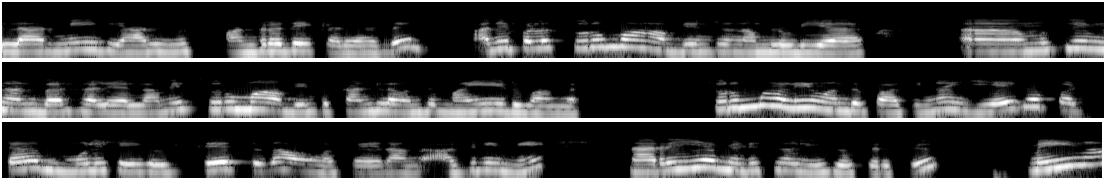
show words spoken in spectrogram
எல்லாருமே இது யாரும் யூஸ் பண்றதே கிடையாது. அதே போல சுருமா அப்படின்ற நம்மளுடைய முஸ்லீம் நண்பர்கள் எல்லாமே சுருமா அப்படின்ட்டு கண்ணில் வந்து மையிடுவாங்க சுருமாலையும் வந்து பாத்தீங்கன்னா ஏகப்பட்ட மூலிகைகள் சேர்த்துதான் அவங்க செய்யறாங்க அதுலயுமே நிறைய மெடிசினல் யூசஸ் இருக்கு. மெயினா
